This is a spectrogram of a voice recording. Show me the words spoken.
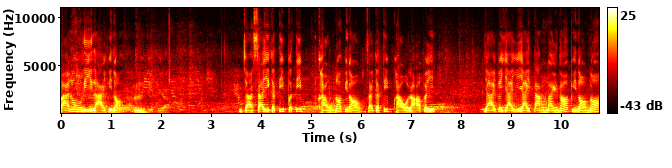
ปลาลงลีหลายพี่น้องอืม จะใส่กระติบกระติบเข่าเนาะพี่น้อง ใส่กระติบเข่าแล้วเอาไปย้ายไปย้ายย้ายตังใหม่เนาะพี่น้องเนาะ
